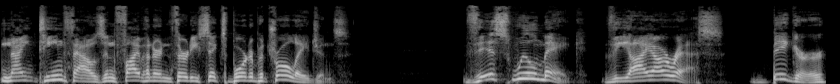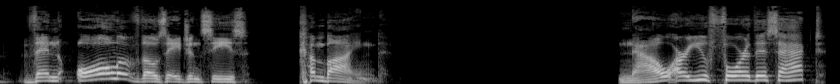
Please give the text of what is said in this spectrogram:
19,536 Border Patrol agents. This will make the IRS bigger than all of those agencies combined. Now, are you for this act?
